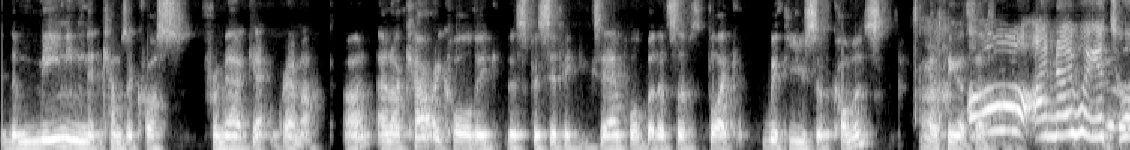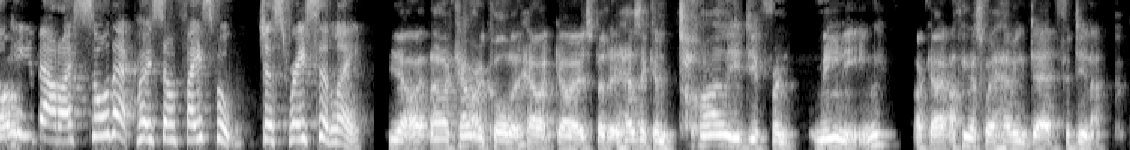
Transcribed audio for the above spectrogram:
the meaning that comes across from our grammar. Right? And I can't recall the, the specific example, but it's like with use of commas. I think that's oh, I know what you're talking about. I saw that post on Facebook just recently. Yeah, I, I can't recall it how it goes, but it has a entirely different meaning. Okay, I think that's we're having dad for dinner.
